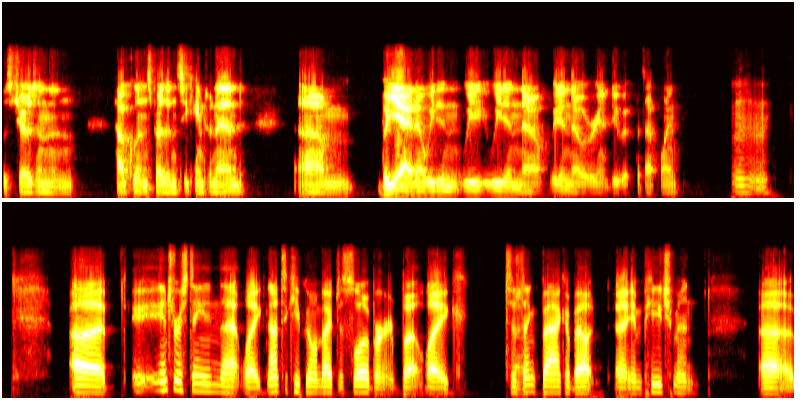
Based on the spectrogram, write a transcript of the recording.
was chosen and how Clinton's presidency came to an end. Um, but yeah, no, we didn't. We we didn't know. We didn't know we were going to do it at that point. hmm uh interesting that like not to keep going back to slow burn but like to Right. think back about uh, impeachment uh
